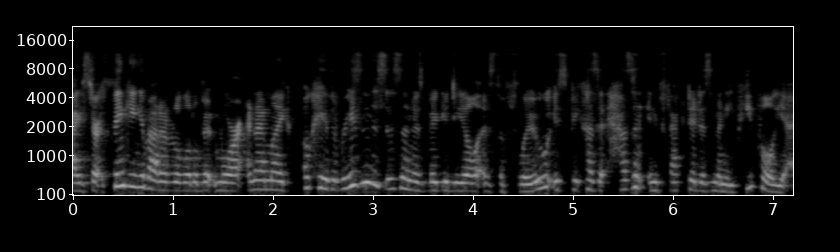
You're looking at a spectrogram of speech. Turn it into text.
I start thinking about it a little bit more. And I'm like, okay, the reason this isn't as big a deal as the flu is because it hasn't infected as many people yet.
